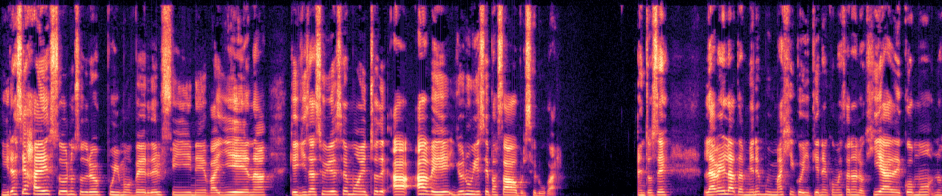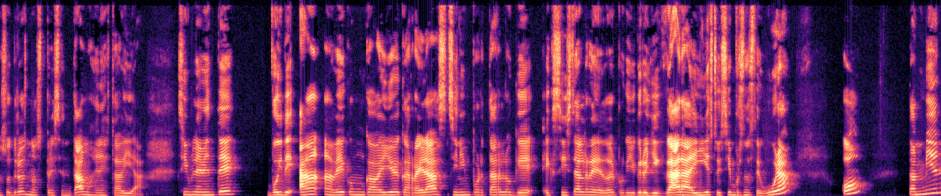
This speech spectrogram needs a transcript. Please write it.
y gracias a eso nosotros pudimos ver delfines, ballenas, que quizás si hubiésemos hecho de A a B yo no hubiese pasado por ese lugar. Entonces, la vela también es muy mágico y tiene como esta analogía de cómo nosotros nos presentamos en esta vida. Simplemente voy de A a B como un caballo de carreras sin importar lo que existe alrededor porque yo quiero llegar ahí, estoy 100% segura. O también,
